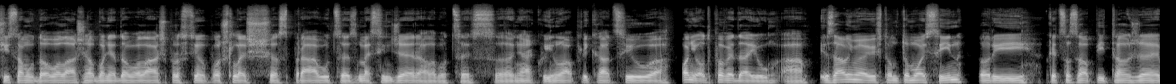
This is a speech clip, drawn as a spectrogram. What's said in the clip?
či sa mu dovoláš alebo nedovoláš, proste mu pošleš správu cez Messenger alebo cez nejakú inú aplikáciu a oni odpovedajú. A je zaujímavý v tomto môj syn, ktorý, keď som sa ho pýtal, že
